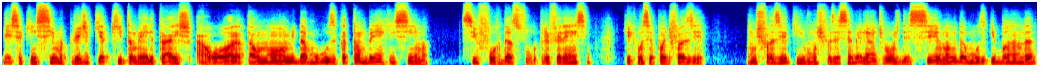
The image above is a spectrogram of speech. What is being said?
esse aqui em cima. Veja que aqui também ele traz a hora, tá? o nome da música também aqui em cima. Se for da sua preferência, o que, que você pode fazer? Vamos fazer aqui, vamos fazer semelhante. Vamos descer o nome da música e banda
